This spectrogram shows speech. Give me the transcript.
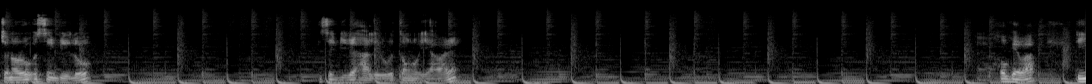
ကျွန်တော်တို့အဆင်ပြေလို့အဆင်ပြေတဲ့ဟာလေးကိုတုံးလို့ရပါတယ်ဟုတ်ကဲ့ပါဒီ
